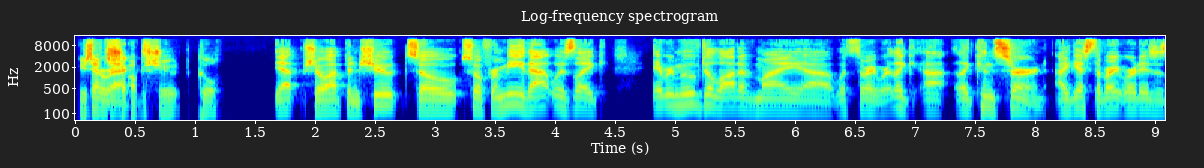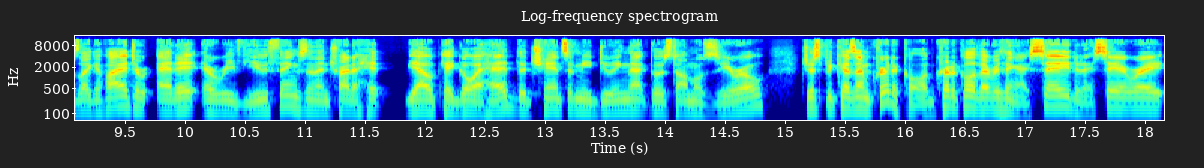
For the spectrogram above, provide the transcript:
You just have Correct. to show up and shoot. Cool. Yep, show up and shoot. So so for me that was like it removed a lot of my uh what's the right word? Like uh like concern. I guess the right word is is like if I had to edit or review things and then try to hit yeah, okay, go ahead, the chance of me doing that goes to almost zero just because I'm critical. I'm critical of everything I say. Did I say it right?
